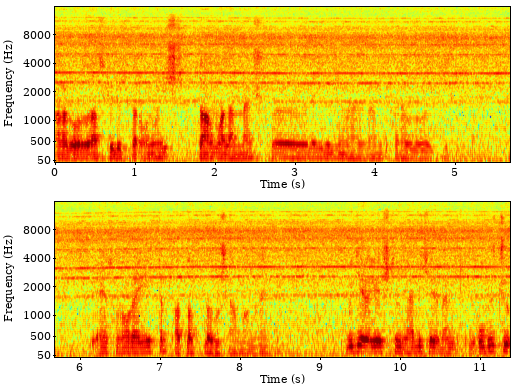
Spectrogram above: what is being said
Bak orada askeri üs var. Onu hiç dalmadan ben şöyle gideceğim abi. Ben bu tarafa doğru gideceğim. En son oraya gittim patlattılar uçağımı amına koyayım. Bir kere geçtim ya bir kere ben yolcu,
